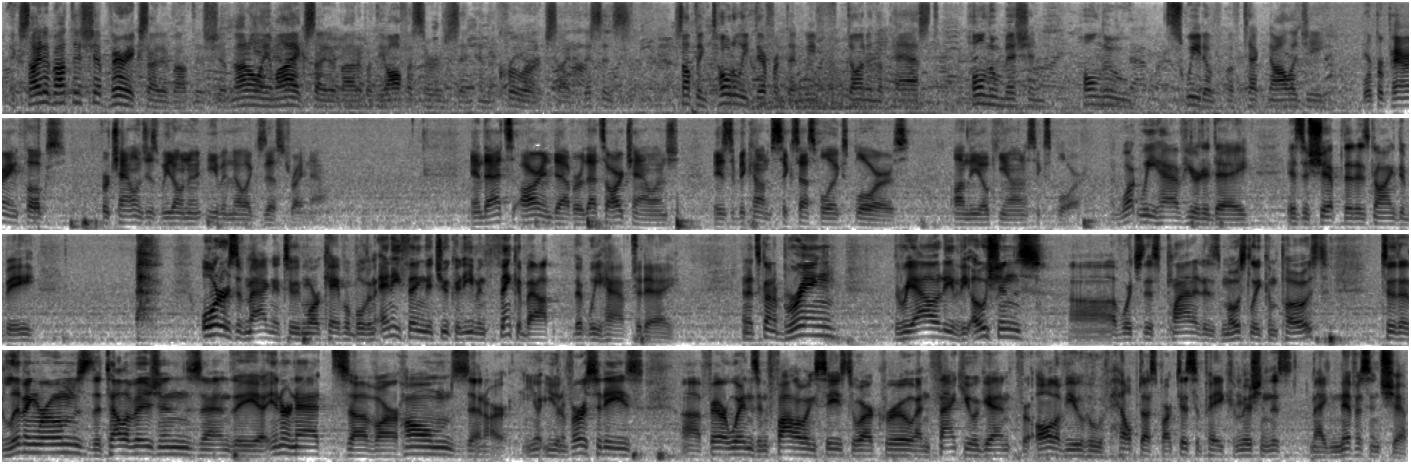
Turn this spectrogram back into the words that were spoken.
Excited about this ship? Very excited about this ship. Not only am I excited about it, but the officers and, and the crew are excited. This is something totally different than we've done in the past. Whole new mission, whole new suite of, of technology. We're preparing folks for challenges we don't even know exist right now. And that's our endeavor, that's our challenge, is to become successful explorers on the Okeanos Explorer. And what we have here today is a ship that is going to be orders of magnitude more capable than anything that you could even think about that we have today. And it's going to bring the reality of the oceans, uh, of which this planet is mostly composed, to the living rooms, the televisions, and the uh, internet of our homes and our universities. Uh, fair winds and following seas to our crew, and thank you again for all of you who have helped us participate, commission this magnificent ship.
